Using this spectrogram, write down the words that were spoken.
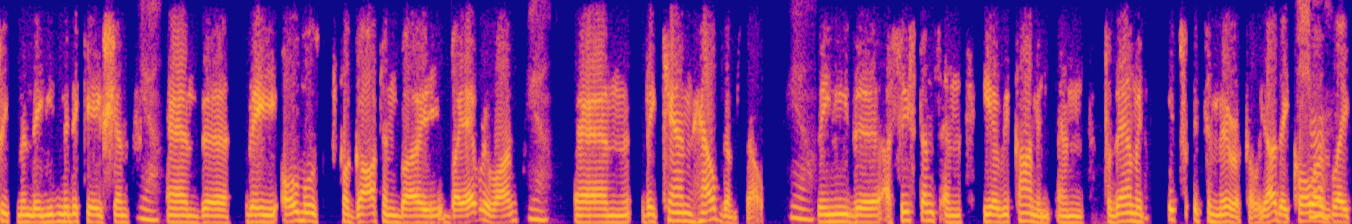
treatment. They need medication, Yeah. and uh, they almost forgotten by by everyone, Yeah. and they can help themselves. Yeah. They need uh, assistance, and here we come. And, and for them, it, it's it's a miracle. Yeah, they call Sure. us like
